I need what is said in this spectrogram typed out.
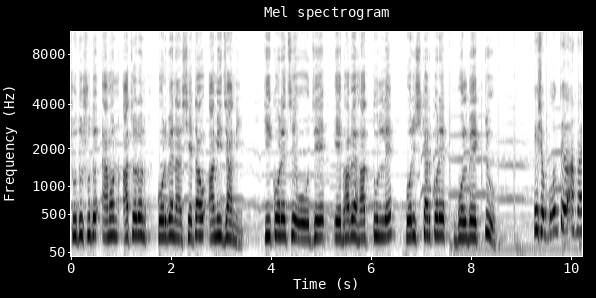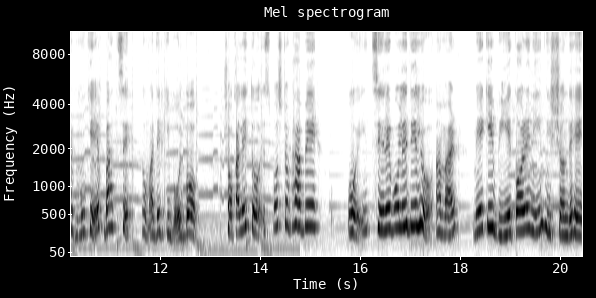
শুধু শুধু এমন আচরণ করবে না, সেটাও আমি জানি। কি করেছে ও যে এভাবে হাত তুললে? পরিষ্কার করে বলবে একটু। এসব বলতেও আমার মুখে বাজছে। তোমাদের কি বলব? সকালেই তো স্পষ্টভাবে ওই ছেলে বলে দিল, আমার মেয়েকে বিয়ে করেনি নিঃসন্দেহে।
